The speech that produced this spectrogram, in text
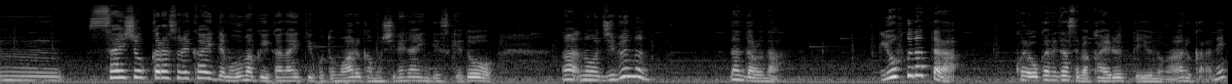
うん最初からそれ書いてもうまくいかないっていうこともあるかもしれないんですけど、あの自分のなんだろうな洋服だったらこれお金出せば買えるっていうのがあるからね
